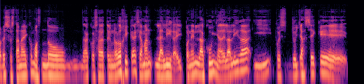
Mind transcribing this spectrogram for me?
Por eso están ahí como haciendo una cosa tecnológica, se llaman La Liga y ponen la cuña de la Liga y pues yo ya sé que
